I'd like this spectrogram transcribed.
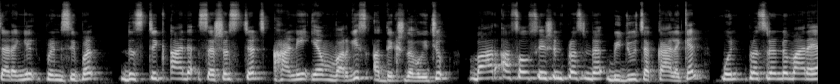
ചടങ്ങിൽ principal district and sessions judge Honey M Varghese അധ്യക്ഷത വഹിച്ചു. Bar association president Biju Chakkalakkal മുൻ പ്രസിഡന്റുമാരായ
